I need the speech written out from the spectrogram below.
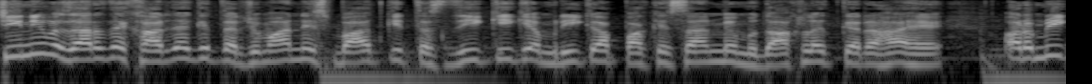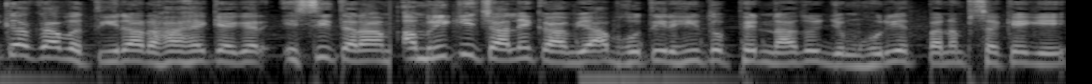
चीनी वजारत खारजा के तर्जुमान ने इस बात की तस्दीक की अमरीका पाकिस्तान में मुदाखलत कर रहा है और अमरीका का वतीरा रहा है कि अगर इसी तरह अमरीकी चालें कामयाब होती रही तो फिर ना तो जमहूरियत पनप सकेगी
